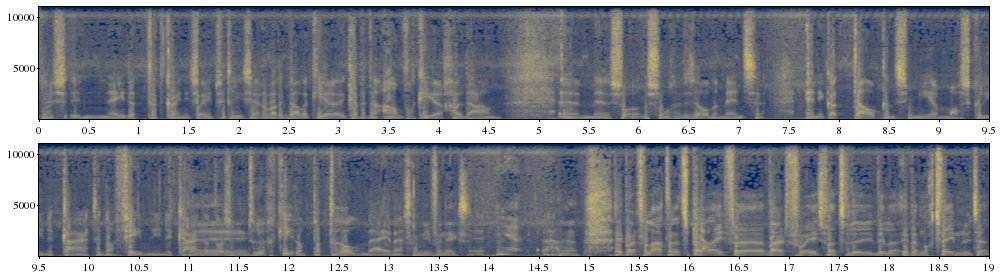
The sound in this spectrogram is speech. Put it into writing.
Dus eh, nee, dat, dat kan je niet zo 1, 2, 3 zeggen. Wat ik wel een keer, ik heb het een aantal keren gedaan, ehm, eh, so- soms met dezelfde mensen. En ik had telkens meer masculine kaarten dan feminine kaarten. Dat was een terugkerend patroon bij me. Dat is niet voor niks? ja. Ja. Hey Bart, we laten het spel Ja. even even waar het voor is, want we, willen, we hebben nog twee minuten.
